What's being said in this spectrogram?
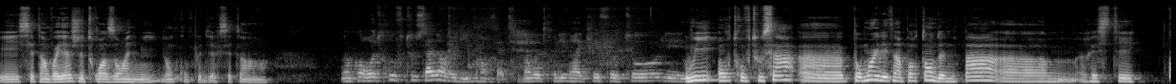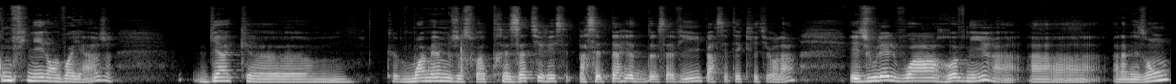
Et c'est un voyage de trois ans et demi, donc on peut dire que c'est un, donc on retrouve tout ça dans le livre en fait, dans votre livre avec les photos. Les... Oui, on retrouve tout ça. Euh, pour moi, il est important de ne pas euh, rester confiné dans le voyage, bien que, que moi-même je sois très attiré par cette période de sa vie, par cette écriture-là. Et je voulais le voir revenir à, la maison,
